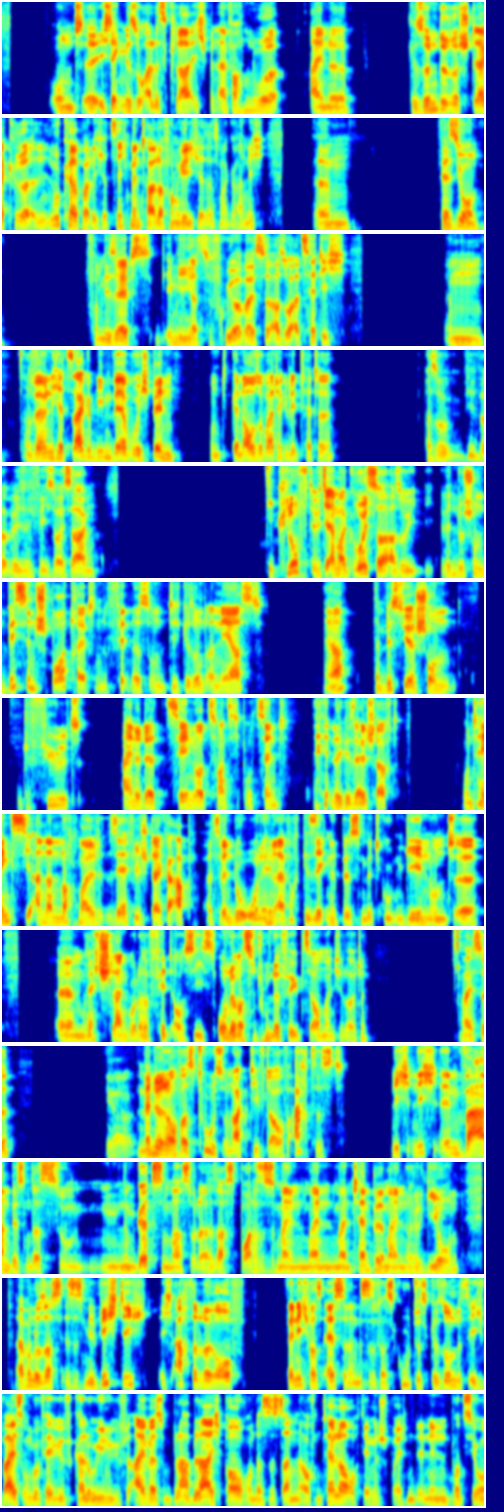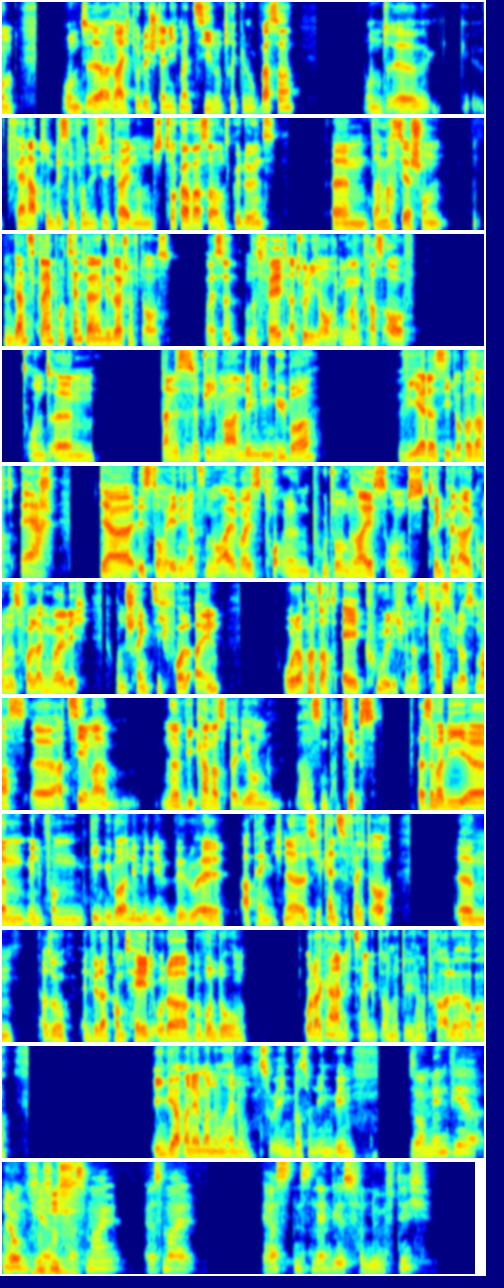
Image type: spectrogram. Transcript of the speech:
Und, äh, ich denke mir so: „Alles klar, ich bin einfach nur eine gesündere, stärkere nur körperlich, jetzt nicht mental, davon rede ich jetzt erst mal gar nicht, ähm, Version von mir selbst im Gegensatz zu früher“, weißt du? Also, als hätte ich hm, also, wenn ich jetzt da geblieben wäre, wo ich bin und genauso weitergelebt hätte also, wie wie wie soll ich sagen? Die Kluft wird ja immer größer. Also, wenn du schon 'n bisschen Sport treibst und Fitness und dich gesund ernährst, ja, dann bist du ja schon gefühlt eine der 10 oder 20 % in der Gesellschaft und hängst die anderen noch mal sehr viel stärker ab, als wenn du ohnehin einfach gesegnet bist mit guten Genen und, äh, ähm, recht schlank oder fit aussiehst, ohne was zu tun dafür, gibt's ja auch manche Leute. Weißt du? Ja. Wenn du dann auch was tust und aktiv darauf achtest, nicht nicht im Wahn bist und das zu 'nem Götzen machst oder sagst: „Boah, das ist mein mein mein Tempel, meine Religion.“ Einfach nur sagst: „Es ist mir wichtig, ich achte darauf. Wenn ich was esse, dann ist es was Gutes, Gesundes. Ich weiß ungefähr, wie viel Kalorien, wie viel Eiweiß und bla bla ich brauche und das ist dann aufm Teller auch dementsprechend in den Portionen und, äh, erreiche dadurch ständig mein Ziel und trinke genug Wasser und, äh, fernab so 'n bisschen von Süßigkeiten und Zuckerwasser und Gedöns.“ Ähm, dann machst du ja schon 'n ganz kleinen Prozentteil der Gesellschaft aus, weißt du? Und das fällt natürlich auch irgendwann krass auf. Und, ähm, dann ist es natürlich immer an dem Gegenüber, wie er das sieht, ob er sagt: „Ach, der isst doch eh den ganzen nur Eiweiß, trockenen Pute und Reis und trinkt keinen Alkohol, ist voll langweilig und schränkt sich voll ein.“ Oder ob er sagt: „Ey, cool, ich finde das krass, wie du das machst. Äh, erzähl mal, ne, wie kam das bei dir und hast 'n paar Tipps?“ Das ist immer die, ähm vom Gegenüber, an dem individuell abhängig, ne? Also, kennst du vielleicht auch. Ähm, also, entweder kommt Hate oder Bewunderung oder gar nichts, ne? Gibt auch natürlich neutrale, aber irgendwie hat man ja immer 'ne Meinung zu irgendwas und irgendwem. So, nennen wir Jo. nennen wir erst mal erst mal 1. nennen wir es vernünftig.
